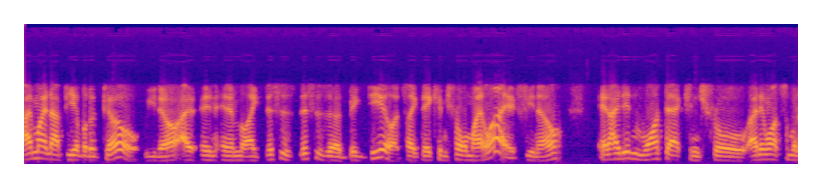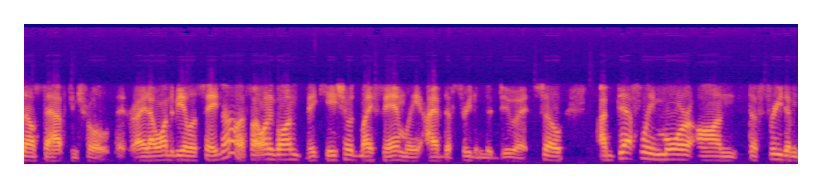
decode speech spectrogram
I might not be able to go. You know, I and, and I'm like, this is this is a big deal. It's like they control my life, you know. And I didn't want that control. I didn't want someone else to have control of it, right? I wanted to be able to say, no, if I want to go on vacation with my family, I have the freedom to do it. So I'm definitely more on the freedom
